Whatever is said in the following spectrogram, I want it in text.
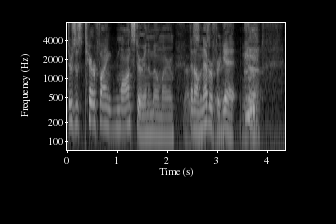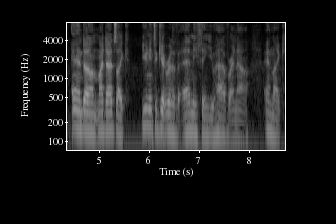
There's this terrifying monster in the middle of my room that I'll so never scary. forget. Yeah. And um, my dad's like, "You need to get rid of anything you have right now." And like,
